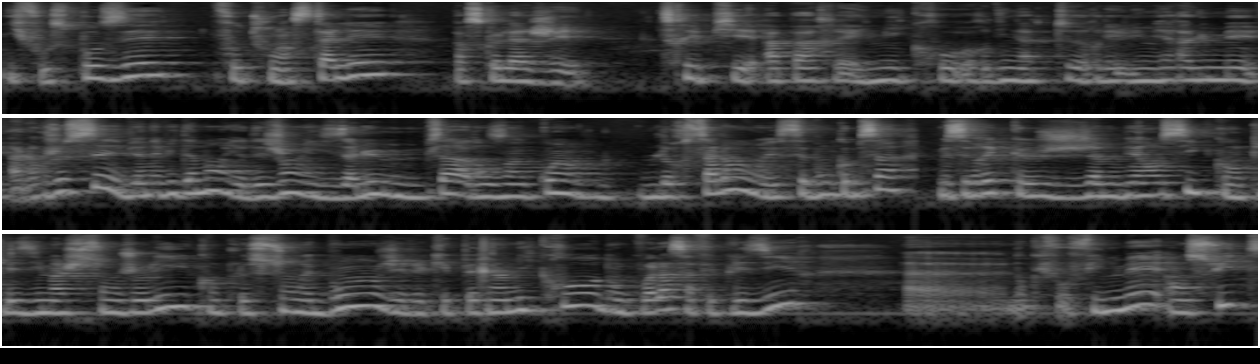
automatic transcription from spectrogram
il faut se poser, il faut tout installer, parce que là j'ai trépied, appareil, micro, ordinateur, les lumières allumées. Alors je sais, bien évidemment, il y a des gens, ils allument ça dans un coin leur salon et c'est bon comme ça. Mais c'est vrai que j'aime bien aussi quand les images sont jolies, quand le son est bon, j'ai récupéré un micro, donc voilà, ça fait plaisir. Euh, donc il faut filmer. Ensuite,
